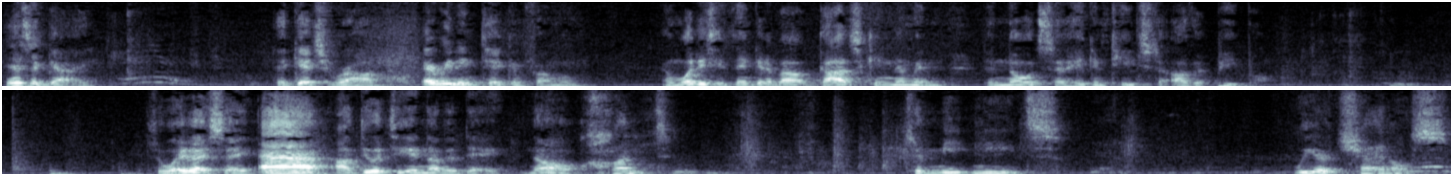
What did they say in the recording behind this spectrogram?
Here's a guy that gets robbed, everything taken from him. And what is he thinking about? God's kingdom and the notes that he can teach to other people. So what did I say? Ah, I'll do it to you another day. No, hunt to meet needs. We are channels.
